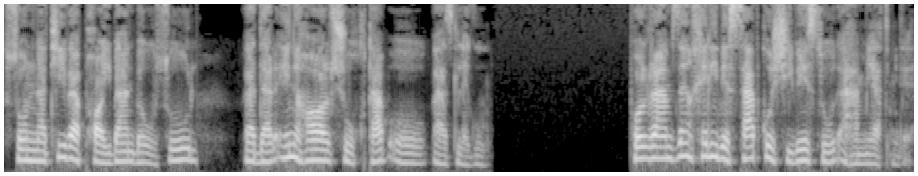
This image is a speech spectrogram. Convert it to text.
سنتی و پایبند به اصول و در این حال شوختب و بزلگو. پل رمزن خیلی به سبک و شیوه سود اهمیت میده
